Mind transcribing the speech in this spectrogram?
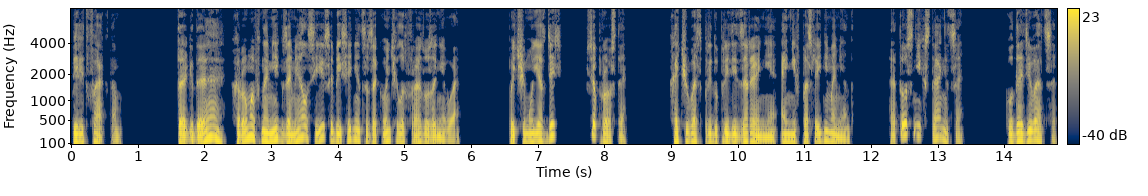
перед фактом». Тогда Хромов на миг замялся, и собеседница закончила фразу за него. «Почему я здесь? Все просто. Хочу вас предупредить заранее, а не в последний момент. А то с них станется. Куда деваться?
